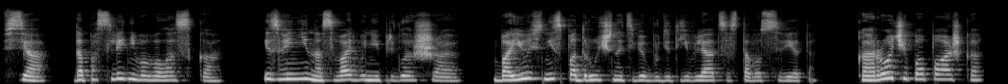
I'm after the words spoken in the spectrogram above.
вся, до последнего волоска. Извини, на свадьбу не приглашаю. Боюсь, несподручно тебе будет являться с того света. Короче, папашка,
